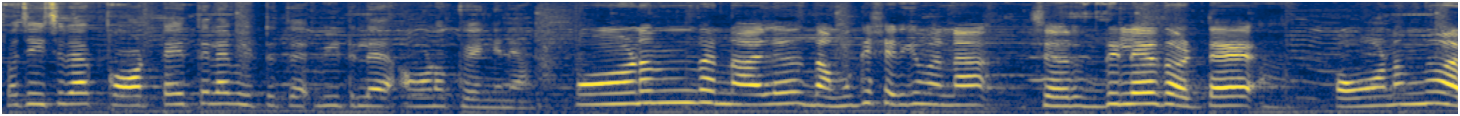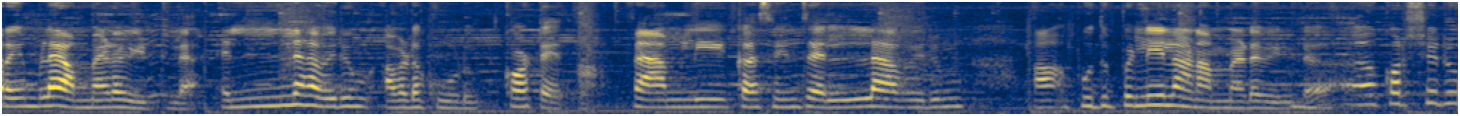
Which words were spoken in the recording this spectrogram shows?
അപ്പോൾ ചേച്ചിയുടെ കോട്ടയത്തിലെ വീട്ടിലെ വീട്ടിലെ ഓണൊക്കെ എങ്ങനെയാണ് ഓണം എന്ന് പറഞ്ഞാൽ നമുക്ക് ശരിക്കും പറഞ്ഞാൽ ചെറുതിലെ തൊട്ടേ ഓണം എന്ന് പറയുമ്പോഴേ അമ്മയുടെ വീട്ടിലാണ് എല്ലാവരും അവിടെ കൂടും. കോട്ടയത്ത്? ഫാമിലി കസിൻസ് എല്ലാവരും പുതുപ്പള്ളിയിലാണ് അമ്മയുടെ വീട്. കുറച്ചൊരു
